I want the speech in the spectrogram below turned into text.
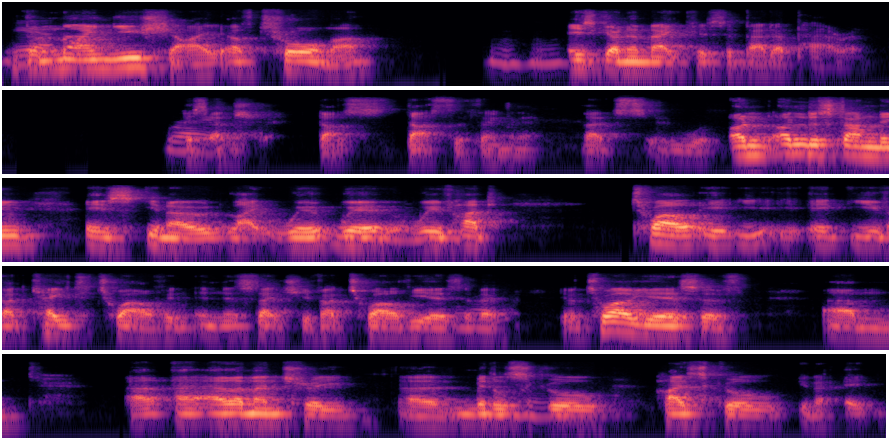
yes. the minutiae of trauma mm-hmm. is going to make us a better parent. Right. Essentially, that's that's the thing. That's un- understanding is you know like we're, we're mm-hmm. we've had 12 it, it, you've had k to 12 in, in the states you've had 12 years of it you know 12 years of um, uh, elementary uh, middle mm-hmm. school high school, you know, it,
